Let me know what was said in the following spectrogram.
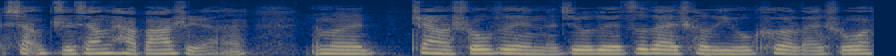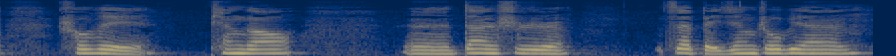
相只相差八十元。那么这样收费呢，就对自带车的游客来说收费偏高。嗯，但是在北京周边，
